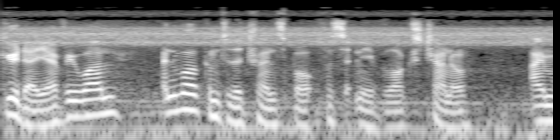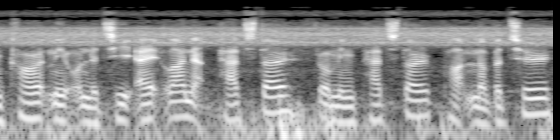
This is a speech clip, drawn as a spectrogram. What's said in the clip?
Good day everyone and welcome to the Transport for Sydney Vlogs channel. I'm currently on the T8 line at Padstow, filming Padstow part number 2 and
